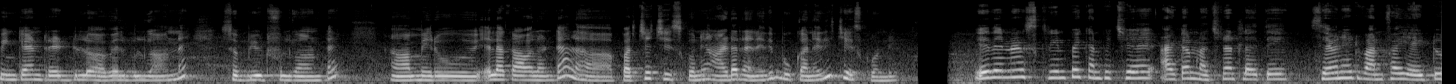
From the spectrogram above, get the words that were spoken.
పింక్ అండ్ రెడ్లో అవైలబుల్గా ఉన్నాయి. సో బ్యూటిఫుల్గా ఉంటాయి. మీరు ఎలా కావాలంటే అలా పర్చేజ్ చేసుకొని ఆర్డర్ అనేది బుక్ అనేది చేసుకోండి. ఏదైనా స్క్రీన్పై కనిపించే ఐటెం నచ్చినట్లయితే seven eight one five eight two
